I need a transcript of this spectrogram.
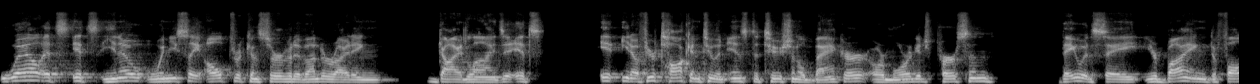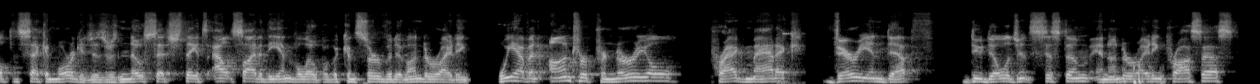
Well, it's it's you know when you say ultra conservative underwriting guidelines, it's it you know if you're talking to an institutional banker or mortgage person, they would say you're buying defaulted second mortgages. There's no such thing. It's outside of the envelope of a conservative underwriting. We have an entrepreneurial, pragmatic, very in depth due diligence system and underwriting process.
